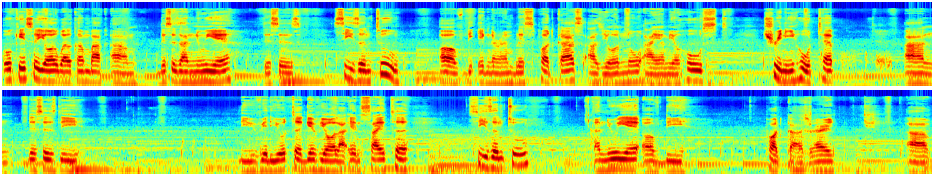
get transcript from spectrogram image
Okay, so y'all, welcome back. Um, this is a new year. This is season two of the Ignorant Bliss podcast. As you all know, I am your host, Trini Hotep, and this is the the video to give you all an insight to season two, a new year of the podcast, right? Um,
